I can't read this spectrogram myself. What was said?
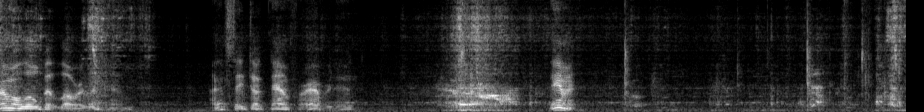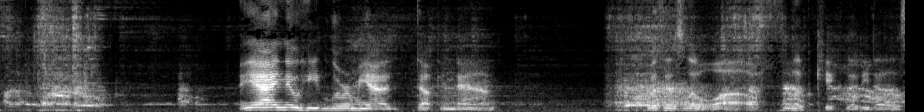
I'm a little bit lower than him. I can stay ducked down forever, dude. Damn it. Yeah, I knew he'd lure me out of ducking down with his little uh, flip kick that he does.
